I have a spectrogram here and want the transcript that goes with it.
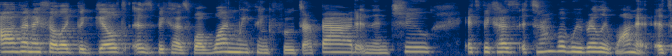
Um, Often I feel like the guilt is because, well, one, we think foods are bad. And then two, it's because it's not what we really wanted. It's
